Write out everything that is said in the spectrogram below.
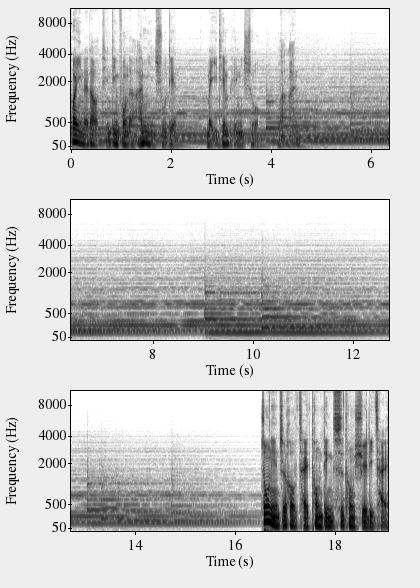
欢迎来到田定峰的安眠书店，每一天陪你说晚安。中年之后才痛定思痛学理财，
